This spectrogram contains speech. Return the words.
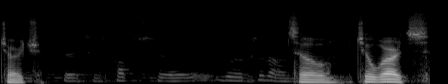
church. So, two words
